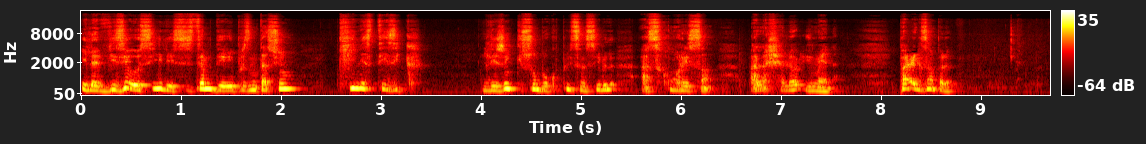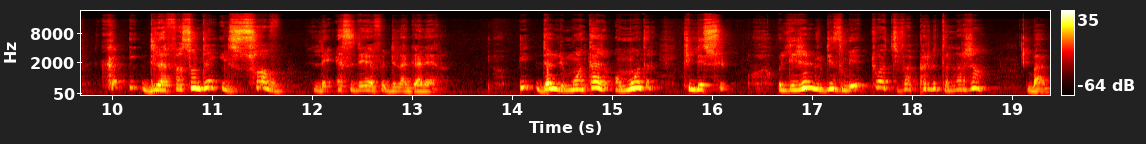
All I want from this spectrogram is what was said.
il a visé aussi les systèmes de représentation kinesthésiques. Les gens qui sont beaucoup plus sensibles à ce qu'on ressent, à la chaleur humaine. Par exemple, de la façon dont ils sauvent les SDF de la galère. Dans le montage, on montre qu'il est Les gens lui disent, mais toi, tu vas perdre ton argent. Bah,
